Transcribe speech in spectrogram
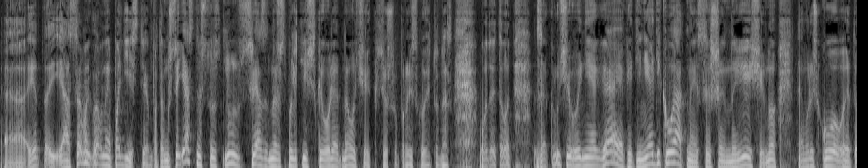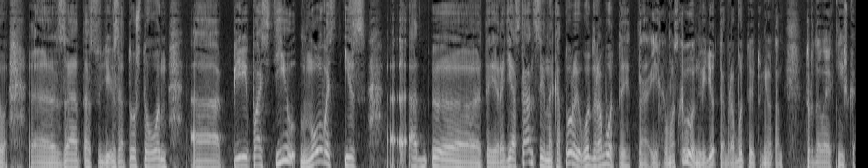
Э, это, а самое главное, по действиям, потому что ясно, что ну, связано же с политической волей одного человека все, что происходит у нас. Вот это вот закручивание гаек, эти неадекватные совершенно вещи, но там Рыжкова этого э, за, за то, что он перепостил новость из этой радиостанции, на которой он работает на «Эхо Москвы», он ведет, там работает, у него там трудовая книжка.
